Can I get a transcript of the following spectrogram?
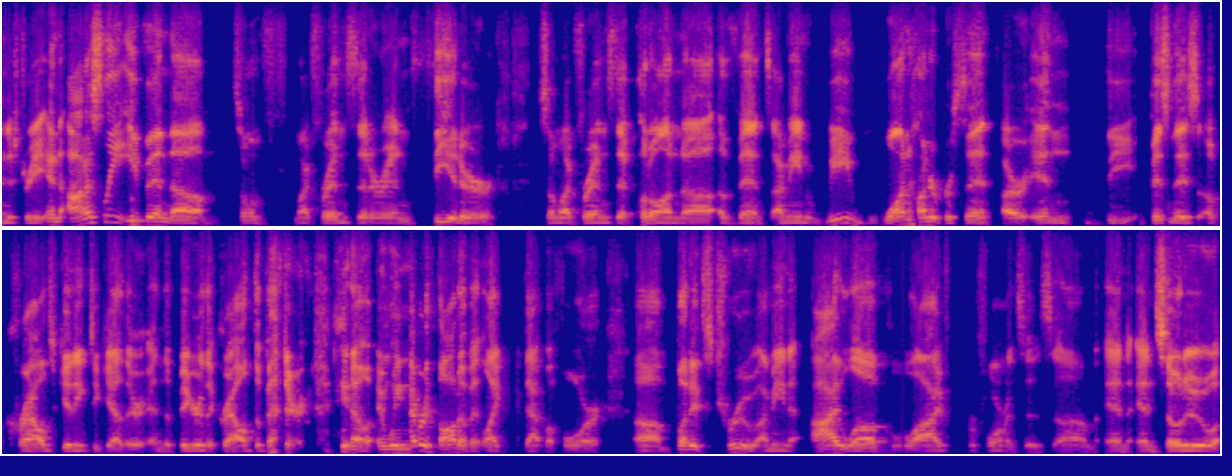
industry, and honestly, even um, some of my friends that are in theater, some of my friends that put on uh, events. I mean, we 100% are in the business of crowds getting together, and the bigger the crowd, the better, you know. And we never thought of it like that before, um, but it's true. I mean, I love live performances, um, and and so do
